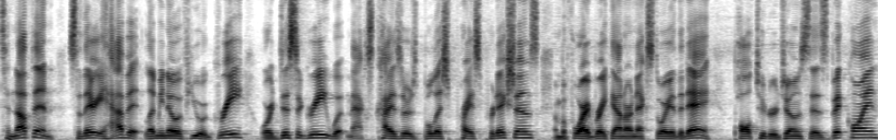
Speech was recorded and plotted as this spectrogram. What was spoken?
to nothing. So there you have it. Let me know if you agree or disagree with Max Keiser's bullish price predictions. And before I break down our next story of the day, Paul Tudor Jones says Bitcoin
